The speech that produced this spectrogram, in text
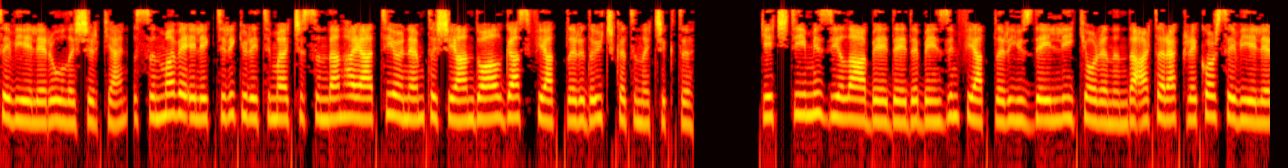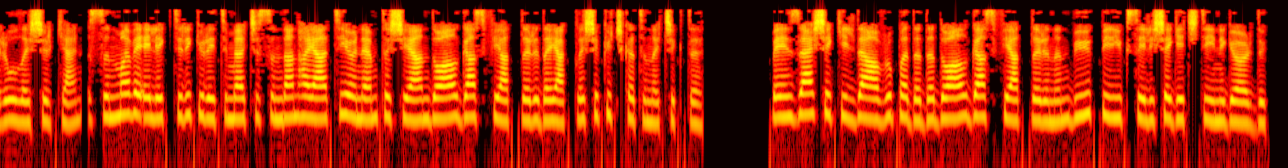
seviyelere ulaşırken, ısınma ve elektrik üretimi açısından hayati önem taşıyan doğal gaz fiyatları da 3 katına çıktı. Geçtiğimiz yıl ABD'de benzin fiyatları %52 oranında artarak rekor seviyelere ulaşırken, ısınma ve elektrik üretimi açısından hayati önem taşıyan doğal gaz fiyatları da yaklaşık 3 katına çıktı. Benzer şekilde Avrupa'da da doğal gaz fiyatlarının büyük bir yükselişe geçtiğini gördük.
